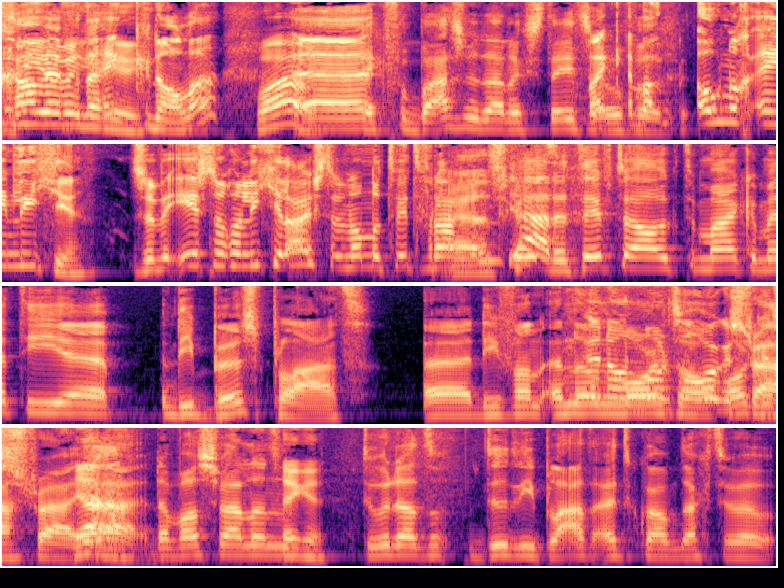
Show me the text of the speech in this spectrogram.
gaan we even die- knallen. Eh, ik verbaas me daar nog steeds maar ik over. heb ook nog één liedje. Zullen we eerst nog een liedje luisteren en dan de Twittervragen? Ja, doen? dat is Ja, dat heeft wel ook te maken met die, eh, die busplaat. Eh, die van Unknown Unknown Mortal, Mortal Orchestra. Orchestra. Ja. Ja. dat was wel een... Zeker. Toen, we dat, toen die plaat uitkwam, dachten we...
